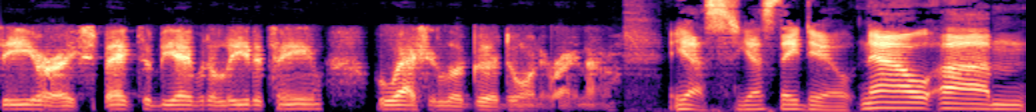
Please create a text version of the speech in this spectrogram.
see or expect to be able to lead a team who actually look good doing it right now. Yes, yes, they do. Now, um,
